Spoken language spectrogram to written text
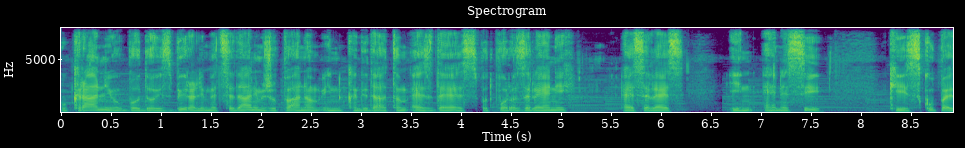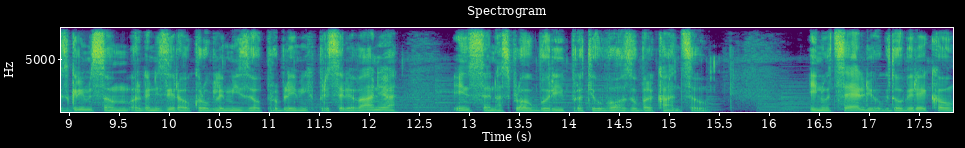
V Kranju bodo izbirali med sedanjim županom in kandidatom SDS s podporo zelenih, SLS in NSI, ki skupaj z Grimsom organizira okrogle mize o problemih priseljevanja in se nasploh bori proti uvozu Balkancev. In v celju, kdo bi rekel,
